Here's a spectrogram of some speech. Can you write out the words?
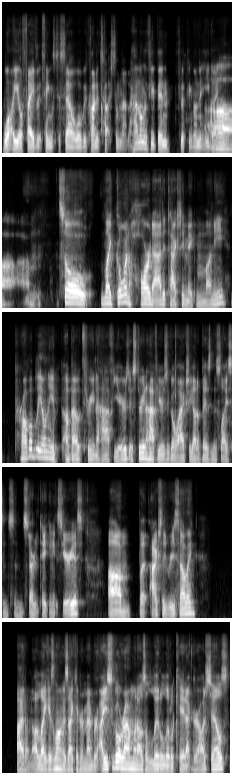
what are your favorite things to sell? Well, we kind of touched on that, but how long have you been flipping on eBay? Um, so like going hard at it to actually make money, probably only about three and a half years. It was three and a half years ago. I actually got a business license and started taking it serious. Um, but actually reselling, I don't know. Like as long as I can remember, I used to go around when I was a little little kid at garage sales,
